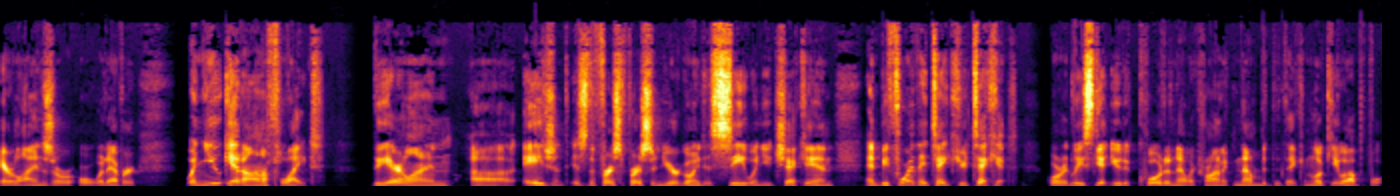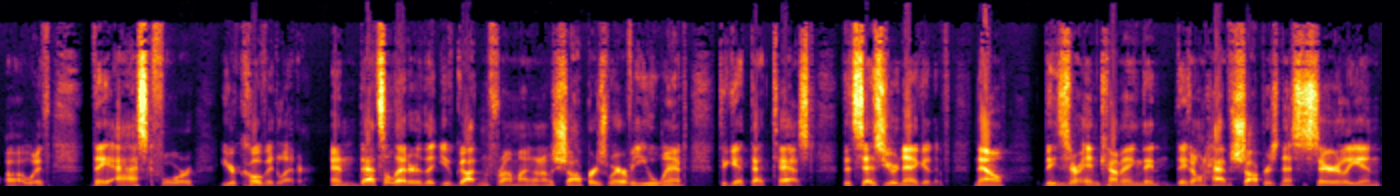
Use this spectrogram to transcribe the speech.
airlines or, or whatever. When you get on a flight, the airline uh, agent is the first person you're going to see when you check in. And before they take your ticket, or at least get you to quote an electronic number that they can look you up for, uh, with, they ask for your COVID letter. And that's a letter that you've gotten from, I don't know, shoppers, wherever you went to get that test that says you're negative. Now, these are incoming. They, they don't have shoppers necessarily in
